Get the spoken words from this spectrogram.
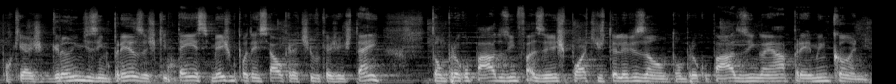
Porque as grandes empresas que têm esse mesmo potencial criativo que a gente tem, estão preocupados em fazer spot de televisão, estão preocupados em ganhar prêmio em Cannes.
